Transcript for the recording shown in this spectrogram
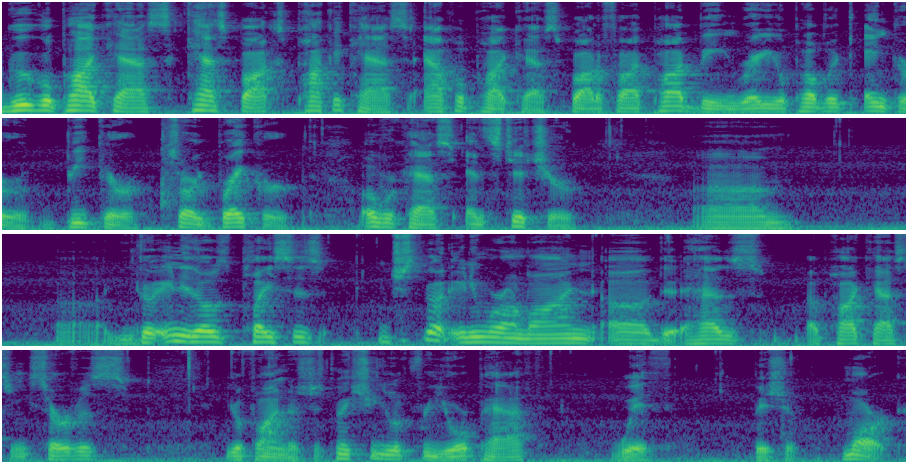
Google Podcasts, Castbox, Pocket Casts, Apple Podcasts, Spotify, Podbean, Radio Public, Anchor, Beaker, sorry, Breaker, Overcast, and Stitcher. Um, uh, you can go any of those places, just about anywhere online uh, that has a podcasting service you'll find us. Just make sure you look for Your Path with Bishop Mark.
